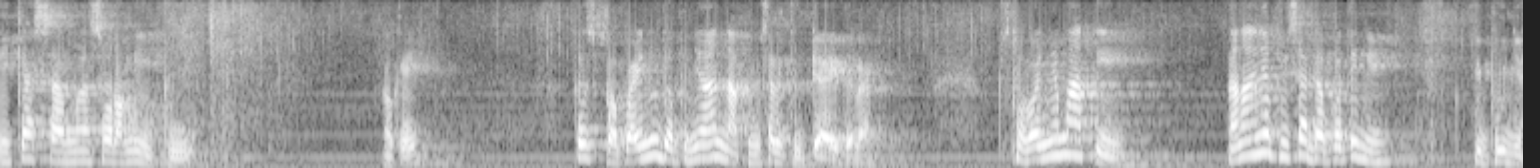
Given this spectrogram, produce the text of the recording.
nikah sama seorang ibu oke? Okay? terus bapak ini udah punya anak misal duda itu lah terus bapaknya mati. Anaknya bisa dapat ini ibunya.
